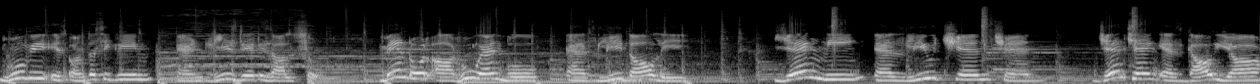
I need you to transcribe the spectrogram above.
movie is on the screen and release date is also. Main role are Huang Bo as Li Dao Yan Ni as Liu Chen Chen, Jan Chang as Gao Ya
